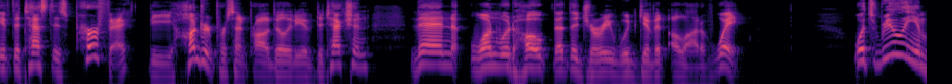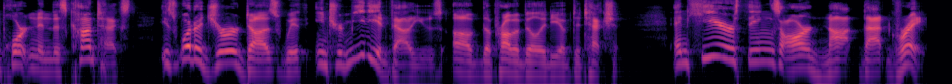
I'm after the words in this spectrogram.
If the test is perfect, the 100% probability of detection, then one would hope that the jury would give it a lot of weight. What's really important in this context is what a juror does with intermediate values of the probability of detection. And here things are not that great.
